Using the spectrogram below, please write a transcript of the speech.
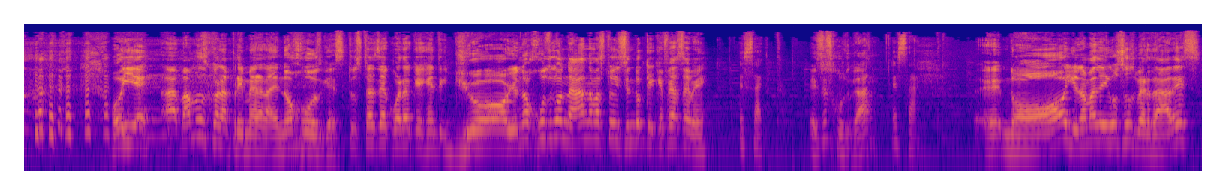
Oye, ah, vamos con la primera, la de no juzgues. ¿Tú estás de acuerdo que hay gente... Yo, yo no juzgo nada, nada más estoy diciendo que qué fea se ve. Exacto. Eso es juzgar. Exacto. Eh, no, yo nada más le digo sus verdades.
